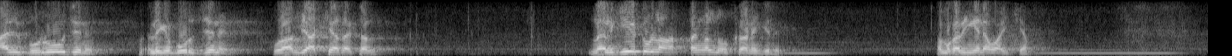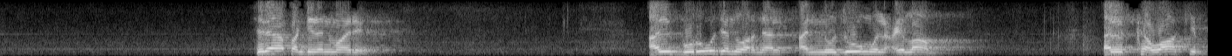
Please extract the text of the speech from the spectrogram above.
അൽ ബുറൂജിന് അല്ലെങ്കിൽ ബുർജിന് ഖുറാൻ വ്യാഖ്യാതാക്കൾ നൽകിയിട്ടുള്ള അർത്ഥങ്ങൾ നോക്കുകയാണെങ്കിൽ നമുക്കതിങ്ങനെ വായിക്കാം. ചില പണ്ഡിതന്മാര് അൽ ബുറൂജ് എന്ന് പറഞ്ഞാൽ അൽ നുജൂമുൽ ഇലാം അൽ ഖവാക്കിബ്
